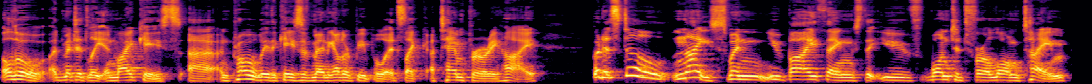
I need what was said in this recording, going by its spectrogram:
Although, admittedly, in my case, uh, and probably the case of many other people, it's like a temporary high. But it's still nice when you buy things that you've wanted for a long time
